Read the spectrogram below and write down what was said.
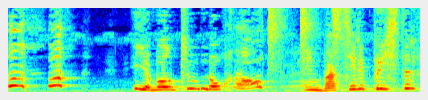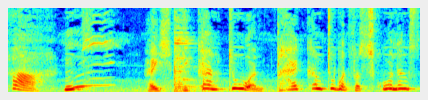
hemel toe nogal. En wat sê die priester vir haar? Nee, hy's die kant toe en hy kan toe met verskonings,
